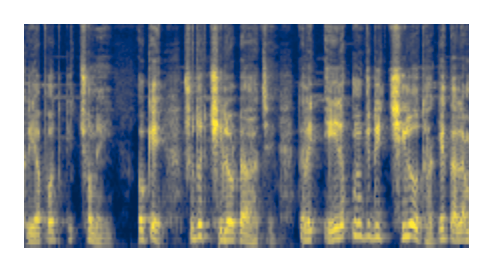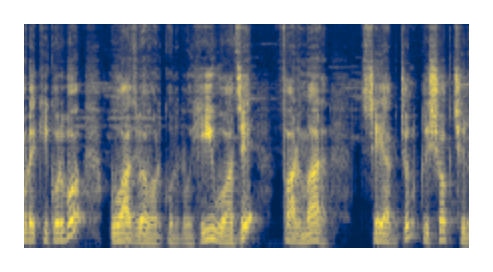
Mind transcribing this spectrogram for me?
ক্রিয়াপদ কিচ্ছু নেই, ওকে? শুধু ছিলটা আছে, তাহলে এইরকম যদি ছিল থাকে, তাহলে আমরা কি করব? ওয়াজ ব্যবহার করব হি ওয়াজ এ ফার্মার সে একজন কৃষক ছিল।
